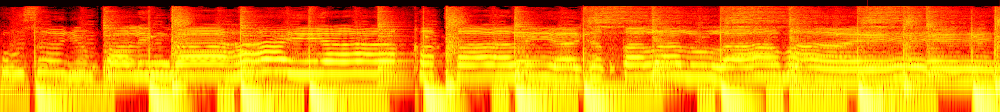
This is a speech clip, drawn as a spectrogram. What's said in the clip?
Um sonho paling bahaya Kakali ajak tak lalu lama eh.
